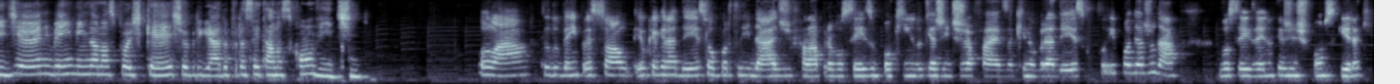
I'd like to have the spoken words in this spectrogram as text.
Lidiane, bem-vinda ao nosso podcast. Obrigada por aceitar nosso convite. Olá, tudo bem, pessoal? Eu que agradeço a oportunidade de falar para vocês um pouquinho do que a gente já faz aqui no Bradesco e poder ajudar vocês aí no que a gente conseguir aqui.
